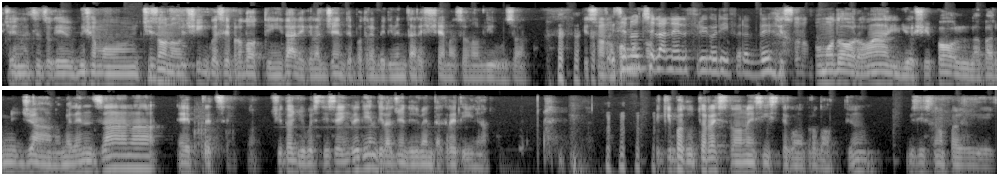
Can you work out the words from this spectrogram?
Cioè, nel senso che diciamo ci sono 5-6 prodotti in Italia che la gente potrebbe diventare scema se non li usa. Che sono, Se non ce l'ha nel frigorifero, è vero. che sono pomodoro, aglio, cipolla, parmigiano, melenzana e prezzemolo. Ci togli questi sei ingredienti la gente diventa cretina. Perché poi tutto il resto non esiste come prodotti. no? Esistono poi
